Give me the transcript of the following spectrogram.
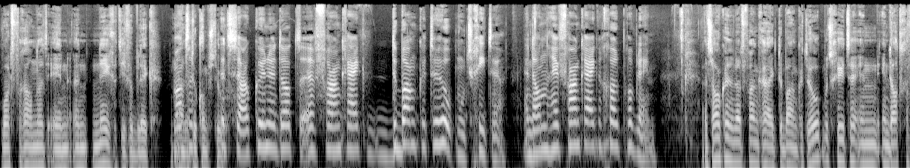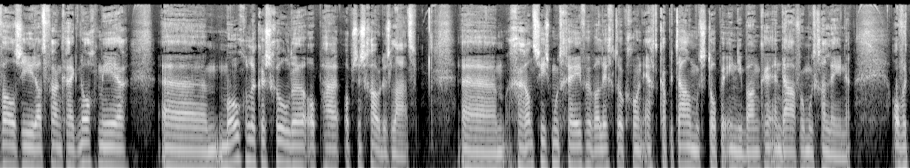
wordt veranderd in een negatieve blik naar de toekomst toe. Het, het zou kunnen dat uh, Frankrijk de banken te hulp moet schieten. En dan heeft Frankrijk een groot probleem. Het zou kunnen dat Frankrijk de banken te hulp moet schieten. In, in dat geval zie je dat Frankrijk nog meer uh, mogelijke schulden op, haar, op zijn schouders laat. Uh, garanties moet geven, wellicht ook gewoon echt kapitaal moet stoppen in die banken... en daarvoor moet gaan lenen. Of het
